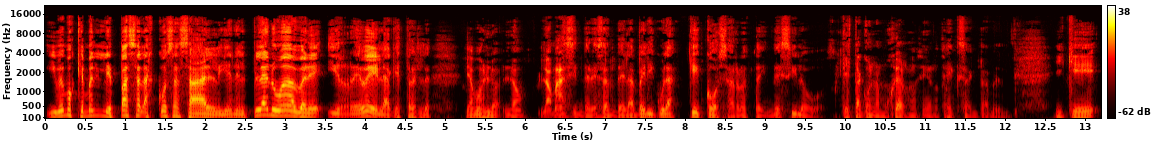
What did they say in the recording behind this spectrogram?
Y vemos que Mali le pasa las cosas a alguien. El plano abre y revela que esto es, digamos, lo, lo, lo más interesante de la película. ¿Qué cosa, Rostein? Decilo vos. que está con la mujer, ¿no es cierto? Exactamente. Y que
